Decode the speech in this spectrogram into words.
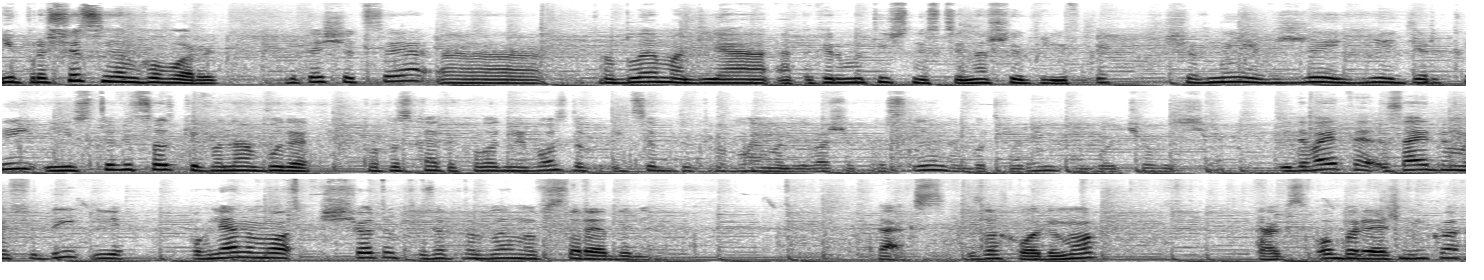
І про що це нам говорить? Про те, що це е, проблема для е, герметичності нашої плівки, що в неї вже є дірки, і 100% вона буде пропускати холодний воздух, і це буде проблема для ваших рослин або тварин, або чогось ще. І давайте зайдемо сюди і поглянемо, що тут за проблеми всередині. Так, заходимо. Так, обережненько.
